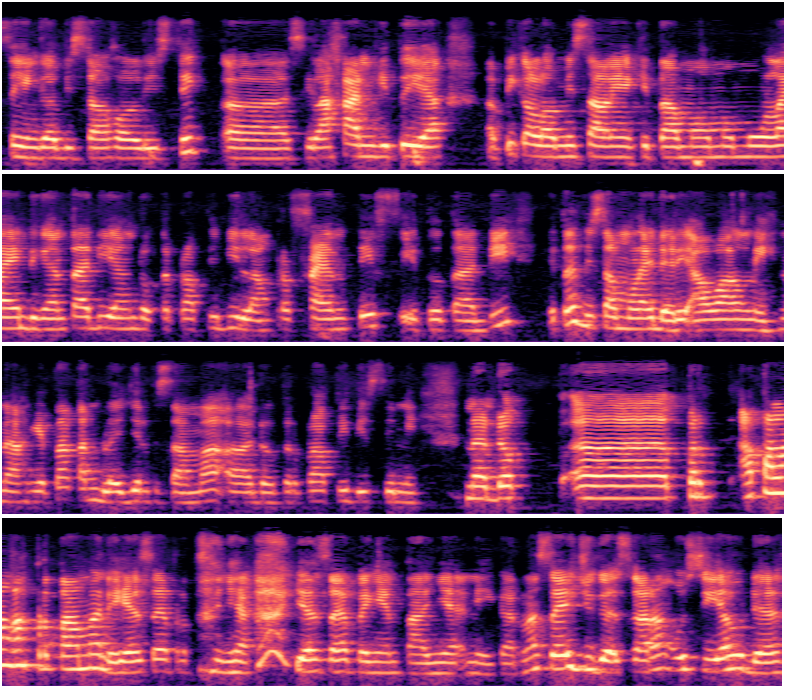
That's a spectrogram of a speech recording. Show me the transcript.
sehingga bisa holistik uh, silahkan gitu ya tapi kalau misalnya kita mau memulai dengan tadi yang dokter Prapti bilang preventif itu tadi kita bisa mulai dari awal nih nah kita akan belajar bersama uh, dokter Prapti di sini nah dok uh, per, pertama deh ya saya bertanya. Yang saya pengen tanya nih karena saya juga sekarang usia udah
